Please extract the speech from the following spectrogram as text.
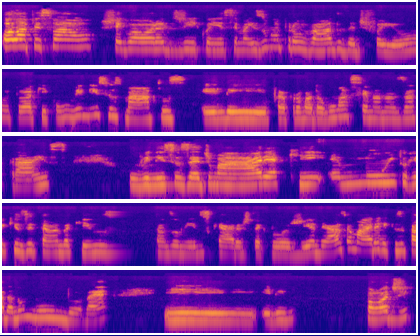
Olá, pessoal! Chegou a hora de conhecer mais um aprovado da DFOIU. Estou aqui com o Vinícius Matos. Ele foi aprovado algumas semanas atrás. O Vinícius é de uma área que é muito requisitada aqui nos Estados Unidos, que é a área de tecnologia. Aliás, é uma área requisitada no mundo, né? E ele pode,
